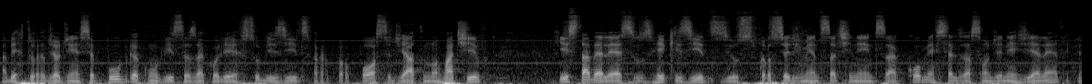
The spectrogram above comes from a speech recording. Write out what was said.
Abertura de audiência pública com vistas a colher subsídios para proposta de ato normativo que estabelece os requisitos e os procedimentos atinentes à comercialização de energia elétrica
